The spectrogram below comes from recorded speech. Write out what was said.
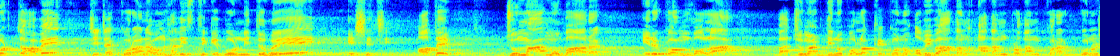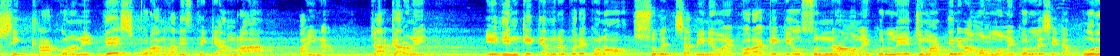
করতে হবে, যেটা কোরআন এবং হাদিস থেকে বর্ণিত হয়ে এসেছে। অতএব জুমা মুবারক এরকম বলা বা জুমার দিন উপলক্ষে কোনো অভিবাদন আদান প্রদান করার কোনো শিক্ষা, কোনো নির্দেশ কোরআন হাদিস থেকে আমরা পাই না। যার কারণে এই দিনকে কেন্দ্র করে কোনো শুভেচ্ছা বিনিময় করাকে কেউ সুন্নাহ মনে করলে, জুমার দিনের আমল মনে করলে সেটা ভুল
